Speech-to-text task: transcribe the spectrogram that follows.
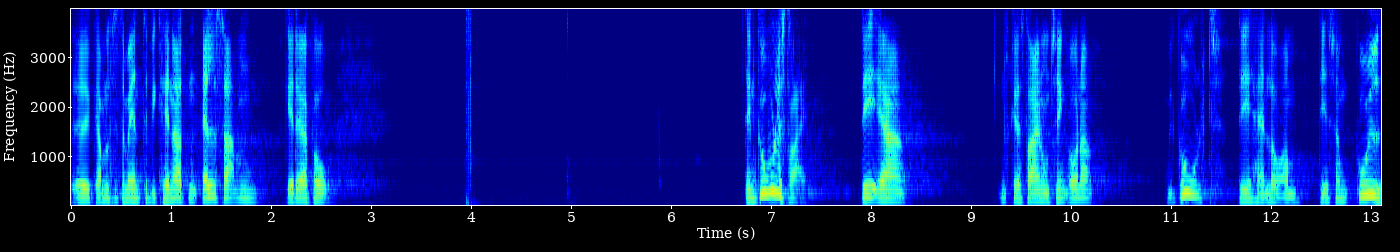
øh, Gamle Testamentet. Vi kender den alle sammen, gætter jeg på. Den gule streg, det er, nu skal jeg strege nogle ting under, med gult, det handler om det, som Gud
